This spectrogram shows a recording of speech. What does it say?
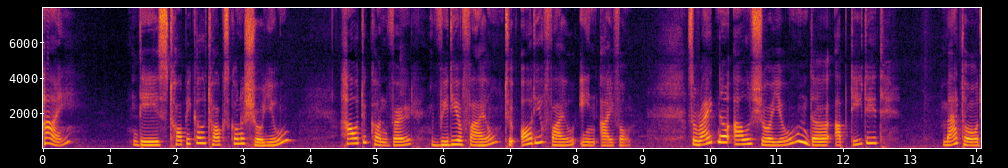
Hi, this topical talk's gonna show you how to convert video file to audio file in iPhone. So right now I will show you the updated method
